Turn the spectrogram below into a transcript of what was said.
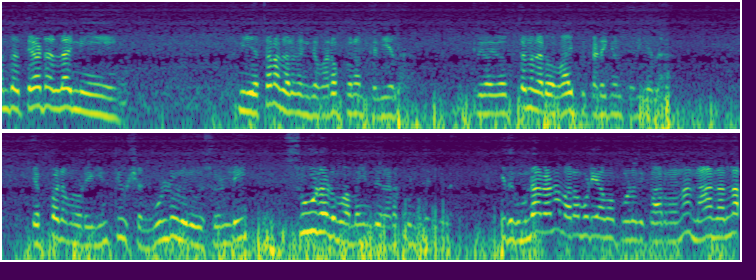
அந்த தேடல்ல நீ நீ எத்தனை தடவை இங்க வரப்போறன்னு தெரியல. எத்தனை தடவை வாய்ப்பு கிடைக்கும்னு தெரியல. எப்போ நம்மளுடைய இன்ட்யூஷன் உள்ளுணர்வு சொல்லி சூழலும் அமைந்து நடக்கும்னு தெரியல இதுக்கு முன்னாடி வர முடியாமல் போனது காரணம்னா நான் நல்லா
